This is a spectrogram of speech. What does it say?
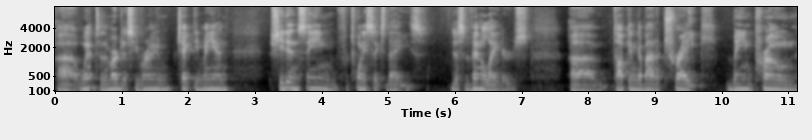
Uh, went to the emergency room, checked him in. She didn't see him for 26 days, just ventilators, um, talking about a trach, being prone,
